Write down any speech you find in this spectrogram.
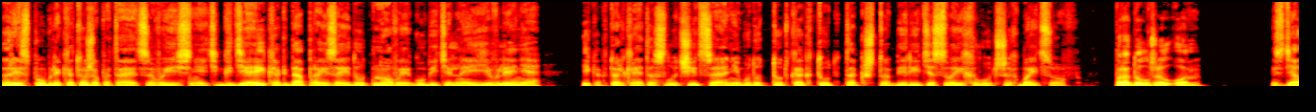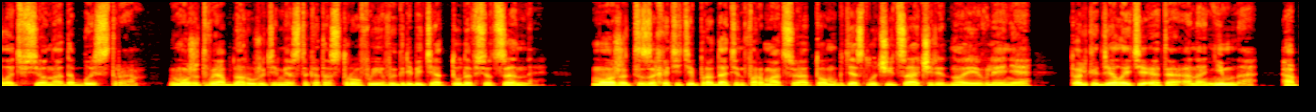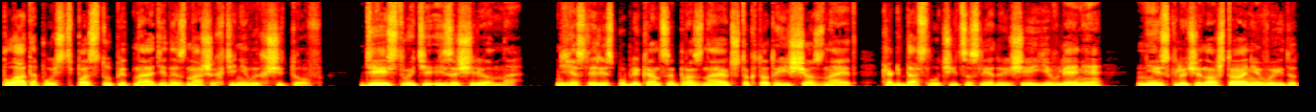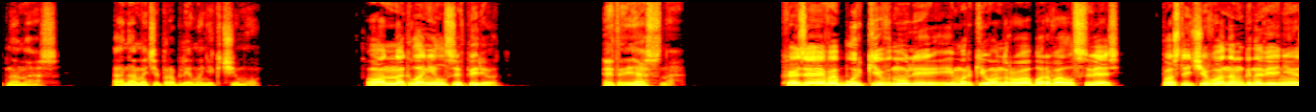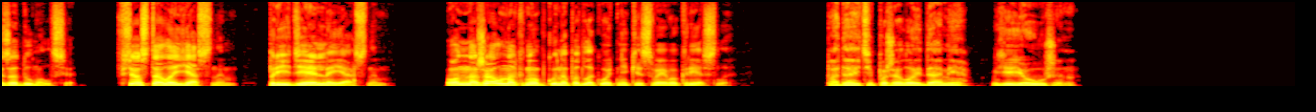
Республика тоже пытается выяснить, где и когда произойдут новые губительные явления, и как только это случится, они будут тут как тут, так что берите своих лучших бойцов», — продолжил он. «Сделать все надо быстро. Может, вы обнаружите место катастрофы и выгребете оттуда все ценное. Может, захотите продать информацию о том, где случится очередное явление. Только делайте это анонимно. Оплата пусть поступит на один из наших теневых счетов. Действуйте изощренно. Если республиканцы прознают, что кто-то еще знает, когда случится следующее явление, не исключено, что они выйдут на нас. А нам эти проблемы ни к чему. Он наклонился вперед. Это ясно? Хозяева бурь кивнули, и Маркион Ро оборвал связь, после чего на мгновение задумался. Все стало ясным, предельно ясным. Он нажал на кнопку на подлокотнике своего кресла. «Подайте пожилой даме ее ужин».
